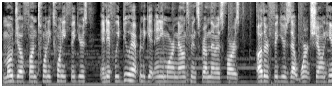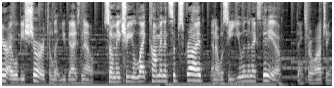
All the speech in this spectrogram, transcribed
Mojo Fun 2020 figures, and if we do happen to get any more announcements from them as far as other figures that weren't shown here, I will be sure to let you guys know. So make sure you like, comment, and subscribe, and I will see you in the next video. Thanks for watching.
